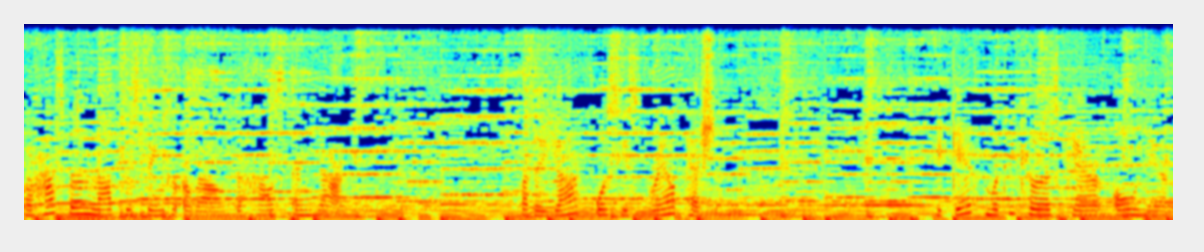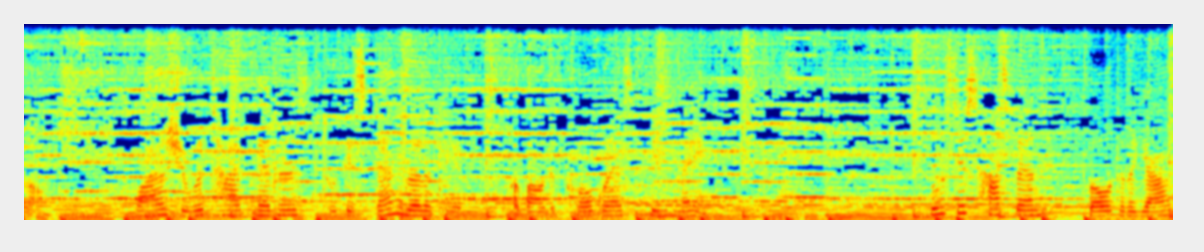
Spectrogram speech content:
Her husband loved to think around the house and yard, but the yard was his real passion. He gave meticulous care all year long, while she would type letters to distant relatives about the progress being made. Lucy's husband brought the yard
